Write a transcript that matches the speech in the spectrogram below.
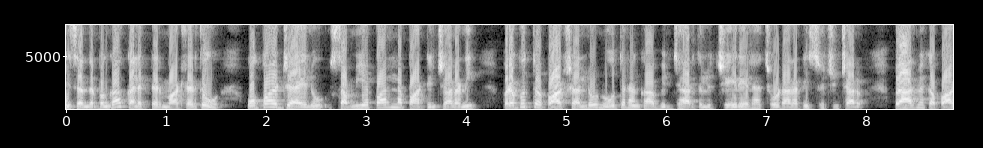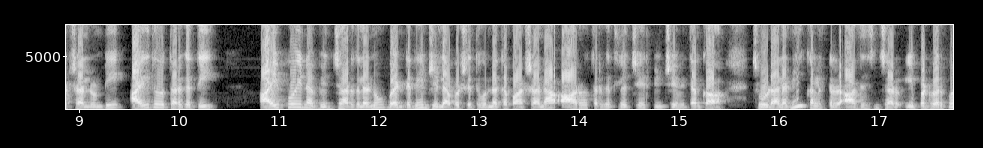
ఈ సందర్భంగా కలెక్టర్ మాట్లాడుతూ ఉపాధ్యాయులు సమయపాలన పాటించాలని ప్రభుత్వ పాఠశాలలో నూతనంగా విద్యార్థులు చేరేలా చూడాలని సూచించారు. ప్రాథమిక పాఠశాల నుండి ఐదో తరగతి అయిపోయిన విద్యార్థులను వెంటనే జిల్లా పరిషత్ ఉన్నత పాఠశాల ఆరో తరగతిలో చేర్పించే విధంగా చూడాలని కలెక్టర్ ఆదేశించారు. ఇప్పటి వరకు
